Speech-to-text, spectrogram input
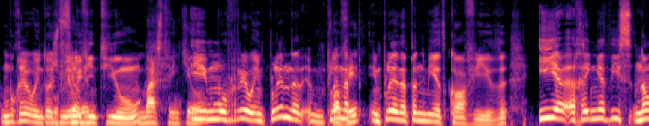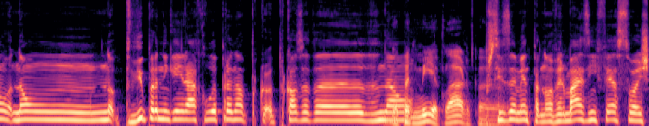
morreu em 2021, março 21. e morreu em plena, em, plena, em plena pandemia de Covid. E a, Rainha disse: não, não, não, pediu para ninguém ir à rua para não, por, por causa da, de não. Da pandemia, claro. Para... Precisamente, para não haver mais infecções.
